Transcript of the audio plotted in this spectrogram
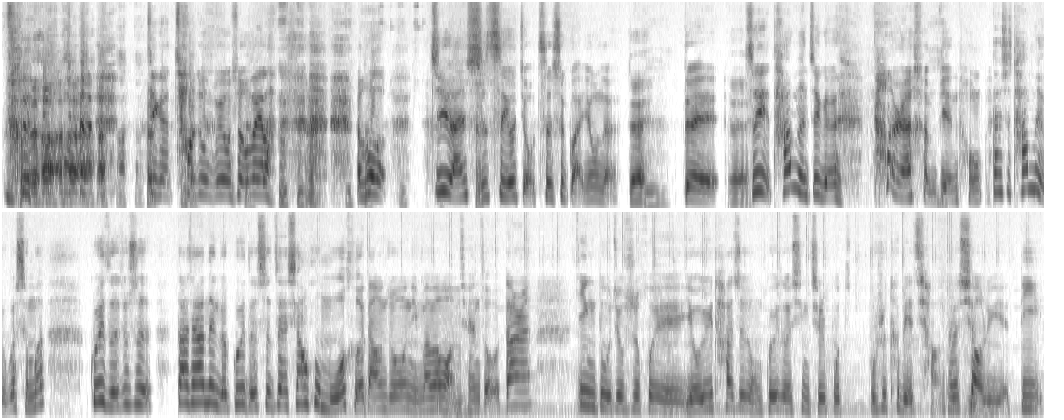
这个超重不用收费了。然后居然十次有九次是管用的。对对对，所以他们这个 当然很变通，但是他们有个什么规则，就是大家那个规则是在相互磨合当中，你慢慢往前走。当然。印度就是会，由于它这种规则性其实不不是特别强，它的效率也低，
